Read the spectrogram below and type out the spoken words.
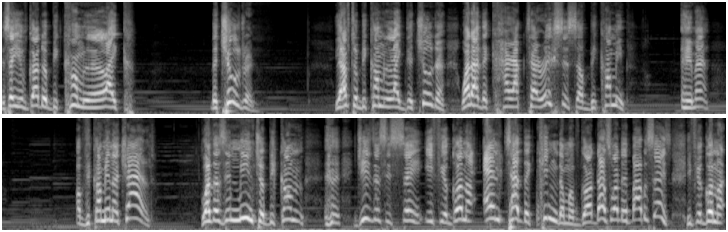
he said you've got to become like the children. You have to become like the children. What are the characteristics of becoming, amen, of becoming a child? What does it mean to become? Jesus is saying, if you're going to enter the kingdom of God, that's what the Bible says. If you're going to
